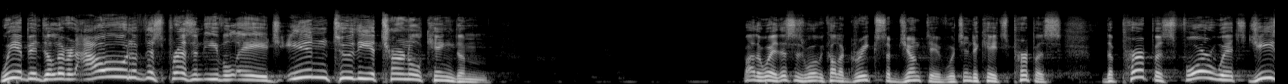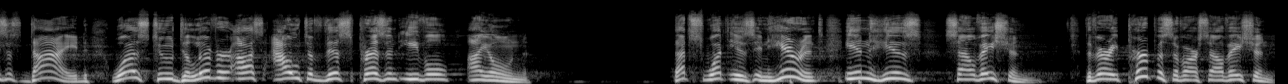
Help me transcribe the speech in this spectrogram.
We have been delivered out of this present evil age into the eternal kingdom. By the way, this is what we call a Greek subjunctive, which indicates purpose. The purpose for which Jesus died was to deliver us out of this present evil aion. That's what is inherent in his salvation. The very purpose of our salvation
